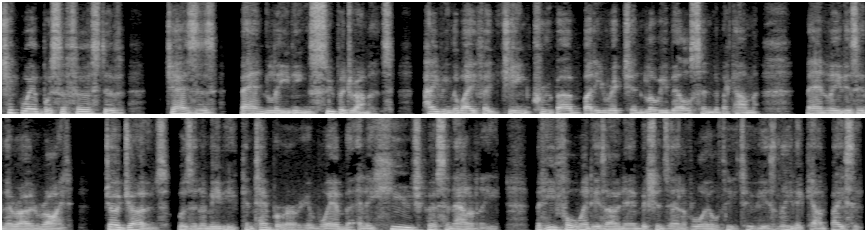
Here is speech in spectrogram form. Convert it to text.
Chick Webb was the first of jazz's band-leading super drummers, paving the way for Gene Krupa, Buddy Rich, and Louie Bellson to become band leaders in their own right. Jo Jones was an immediate contemporary of Webb and a huge personality, but he forewent his own ambitions out of loyalty to his leader, Count Basie.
